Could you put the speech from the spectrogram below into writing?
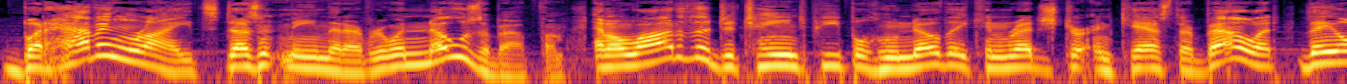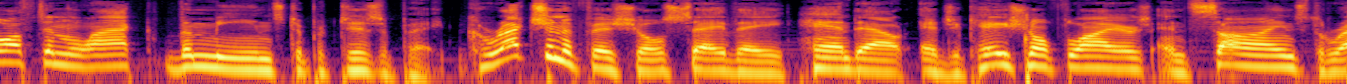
But having rights doesn't mean that everyone knows about them. And a lot of the detained people who know they can register and cast their ballot, they often lack the means to participate. Correction officials say they hand out educational flyers and signs throughout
